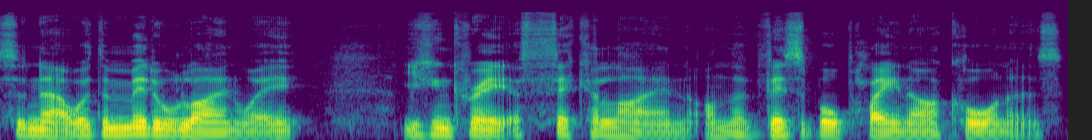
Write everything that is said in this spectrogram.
So now with the middle line weight, you can create a thicker line on the visible planar corners.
